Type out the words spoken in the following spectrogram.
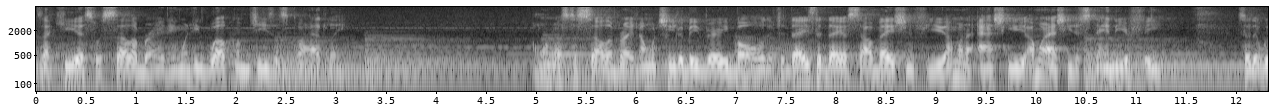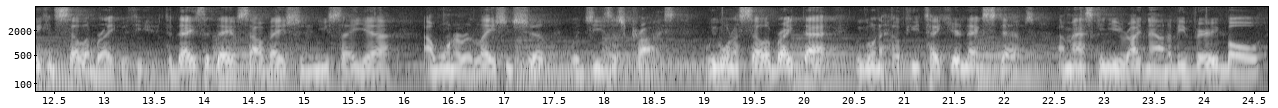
Zacchaeus was celebrating when he welcomed Jesus gladly. I want us to celebrate. I want you to be very bold. If today's the day of salvation for you, I'm going to ask you, I'm going to ask you to stand to your feet so that we can celebrate with you. Today's the day of salvation, and you say, Yeah, I want a relationship with Jesus Christ. We want to celebrate that. We want to help you take your next steps. I'm asking you right now to be very bold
